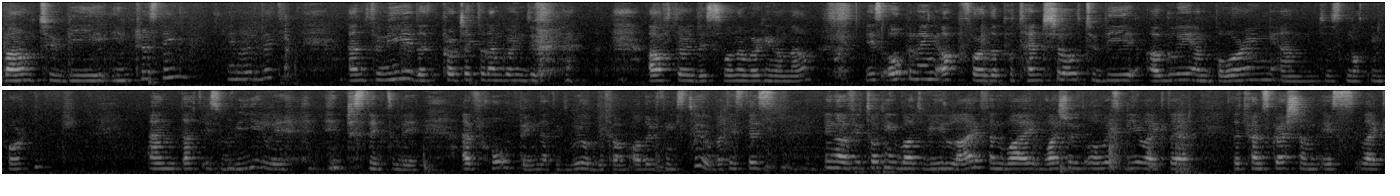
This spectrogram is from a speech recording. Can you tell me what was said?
bound to be interesting. in a little bit. And for me, the project that I'm going to do after this one I'm working on now is opening up for the potential to be ugly and boring and just not important. And that is really interesting to me. I'm hoping that it will become other things too. But is this, you know, if you're talking about real life and why why should it always be like the the transgression is like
